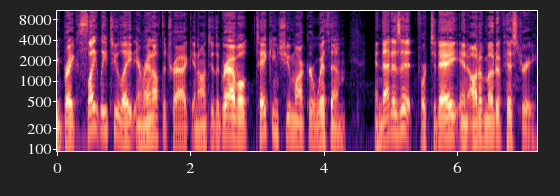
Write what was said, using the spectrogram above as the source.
he braked slightly too late and ran off the track and onto the gravel, taking Schumacher with him. And that is it for today in automotive history.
